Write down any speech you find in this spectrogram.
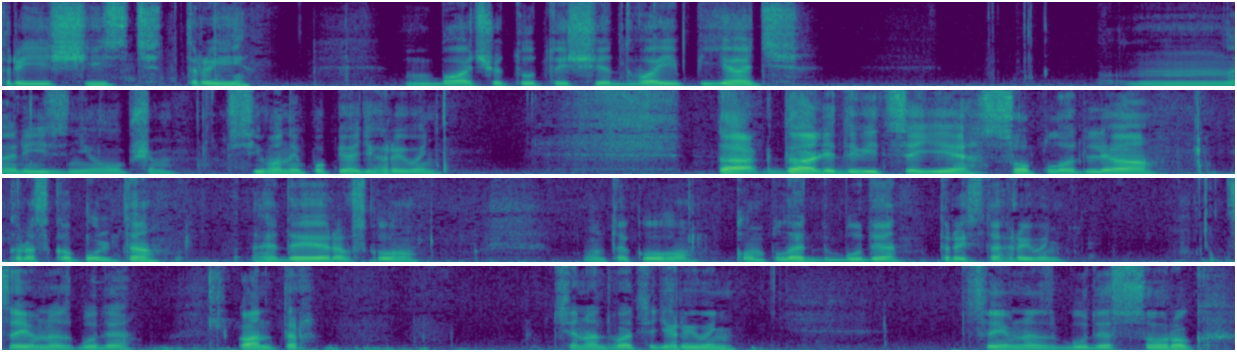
3,6, 3. Бачу, тут ще 2,5. Різні, в общем. Всі вони по 5 гривень. Так, далі, дивіться, є сопло для краскопульта ГДРовського. Ось такого. Комплект буде 300 гривень. Цей у нас буде кантер ціна 20 гривень. Цей в нас буде 40.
